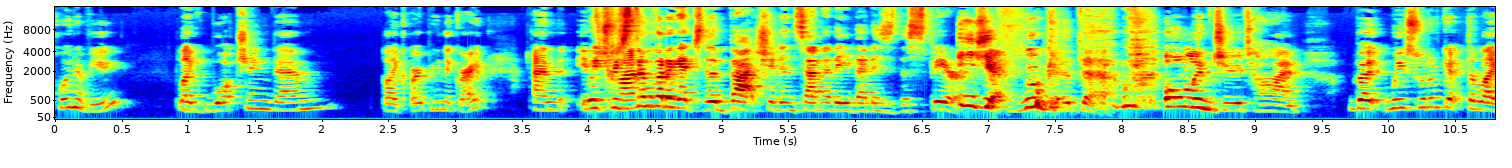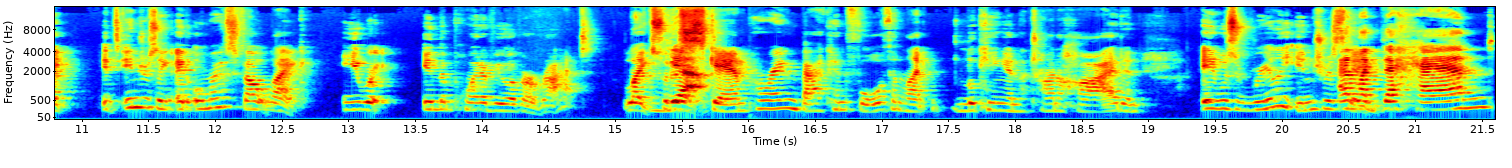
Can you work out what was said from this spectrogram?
point of view, like watching them like opening the grate, and it's which we still got to get to the batshit insanity that is the spirit. yeah, we'll get there. all in due time. But we sort of get the like. It's interesting. It almost felt like you were in the point of view of a rat, like sort Yeah. of scampering back and forth and like looking and trying to hide, and it was really interesting. and like the hand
